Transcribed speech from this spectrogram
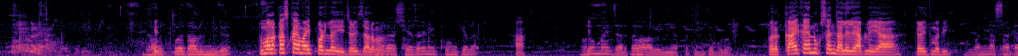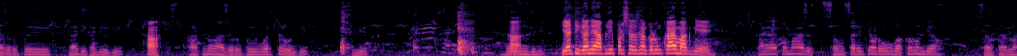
धावत पळत आलो मी तुम्हाला कसं काय माहीत पडलं? हे जळीत झालं मला शेजाऱ्याने फोन केला. हां. म्हणून माहीत झालं तेव्हा आलो मी आता तुमच्या पुढं. बरं काय काय नुकसान झालेलं आहे आपल्या या जळीतमध्ये? पन्नास साठ हजार रुपये गादी खाली होती. हां. आठ नऊ हजार रुपये वरतळ होती. वीर जळून गेली. या ठिकाणी आपली प्रशासनाकडून काय मागणी आहे? काय आता माझं संसार आहे तेवढा उभा करून द्यावं सरकारला.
